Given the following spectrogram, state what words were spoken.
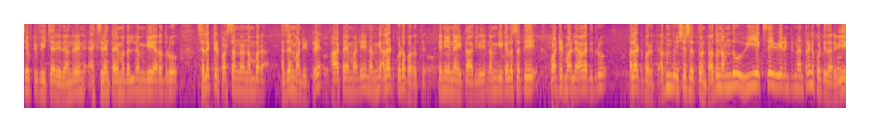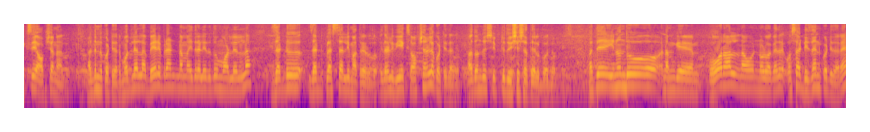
ಸೇಫ್ಟಿ ಫೀಚರ್ ಇದೆ. ಅಂದರೆ ಆಕ್ಸಿಡೆಂಟ್ ಟೈಮಲ್ಲಿ ನಮಗೆ ಯಾರಾದರೂ ಸೆಲೆಕ್ಟೆಡ್ ಪರ್ಸನ್ ನಂಬರ್ ಅಸೈನ್ ಮಾಡಿಟ್ರೆ ಆ ಟೈಮಲ್ಲಿ ನಮಗೆ ಅಲರ್ಟ್ ಕೂಡ ಬರುತ್ತೆ. ಎನಿ ನೈಟ್ ಆಗಲಿ ನಮಗೆ ಕೆಲವು ಸತಿ ಕಾಂಟ್ಯಾಕ್ಟ್ ಮಾಡಲಿ ಆಗದಿದ್ರು ಅಲರ್ಟ್ ಬರುತ್ತೆ. ಅದೊಂದು ವಿಶೇಷತೆ ಉಂಟು. ಅದು ನಮ್ಮದು ವಿ ಎಕ್ಸ್ ಎ ವೇರಿಯಂಟಿನ ನಂತರನೇ ಕೊಟ್ಟಿದ್ದಾರೆ. ವಿ ಎಕ್ಸ್ ಐ ಆಪ್ಷನಲ್ ಅದನ್ನು ಕೊಟ್ಟಿದ್ದಾರೆ. ಮೊದಲೆಲ್ಲ ಬೇರೆ ಬ್ರ್ಯಾಂಡ್ ನಮ್ಮ ಇದರಲ್ಲಿ ಇರೋದು ಮಾಡಲೆಲ್ಲ ಝಡ್ ಝಡ್ ಪ್ಲಸ್ ಅಲ್ಲಿ ಮಾತ್ರ ಇರೋದು. ಇದರಲ್ಲಿ ವಿ ಎಕ್ಸ್ ಆಪ್ಷನಲ್ಲೇ ಕೊಟ್ಟಿದ್ದಾರೆ. ಅದೊಂದು ಶಿಫ್ಟ್ ವಿಶೇಷತೆ ಹೇಳ್ಬೋದು. ಮತ್ತು ಇನ್ನೊಂದು ನಮಗೆ ಓವರಾಲ್ ನಾವು ನೋಡುವಾಗಾದರೆ ಹೊಸ ಡಿಸೈನ್ ಕೊಟ್ಟಿದ್ದಾರೆ.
